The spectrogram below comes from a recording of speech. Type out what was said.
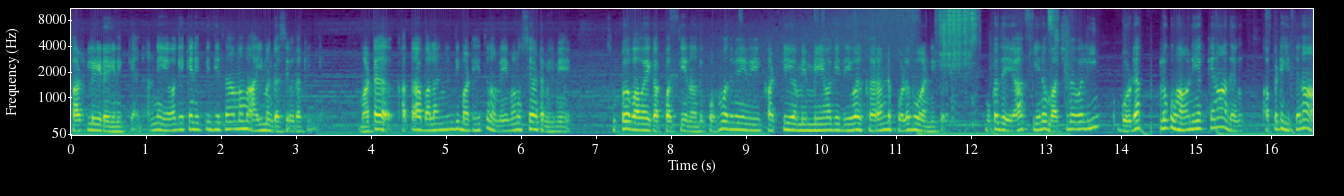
කට් ලීඩ කෙනෙක් කියන්න. අන්න ඒවගේ කෙනෙක් විදිතාම අයිම ගසව දකින්නේ. මට කතා බලන්දි මට හිතුන මේ මනුස්සයට මේ සුප බව එකක් පත්තිය නද කොහොමද මේ කට්ටිය මේ වගේ දේවල් කරන්න පොළබවන්නක මොකද එයා කියන වචනවලින් ගොඩක් ලොකු හානියක් කෙනවා දැන් අපට හිතනා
